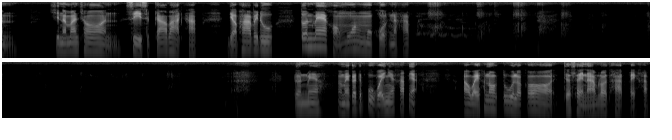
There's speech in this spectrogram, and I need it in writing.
รชินบัญชรสี่สิบเก้าบาทครับ เดี๋ยวพาไปดูต้นแม่ของม่วงมงคลนะครับ ต้นแม่น้องแม่ก็จะปลูกไว้เงี้ยครับ เนี่ย เอาไว้ข้างนอกตู้แล้วก็จะใส่น้ำรอถาดไปครับ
